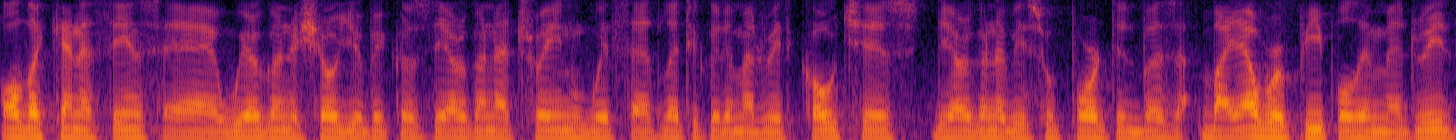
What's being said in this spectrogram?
all the kind of things uh, we are going to show you because they are going to train with Atletico de Madrid coaches. They are going to be supported by, by our people in Madrid,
